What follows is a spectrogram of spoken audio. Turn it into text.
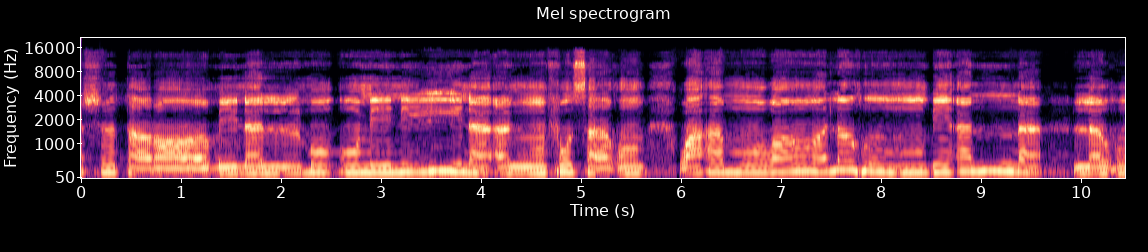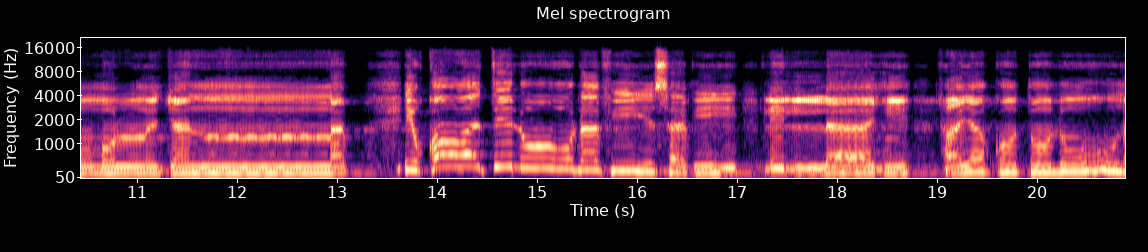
আশতারা মিনাল মুমিনিনা আনফুসাহুম ওয়া আমওয়ালাহুম বিআন্না লাহুমুল জান্নাহ يقاتلون في سبيل الله فيقتلون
